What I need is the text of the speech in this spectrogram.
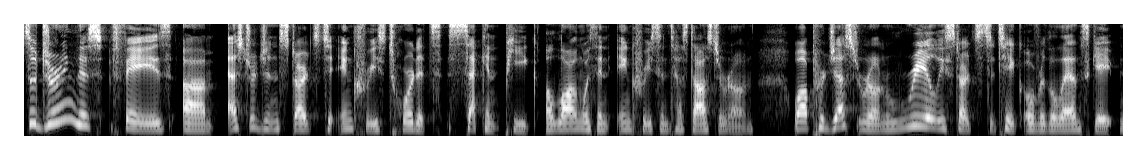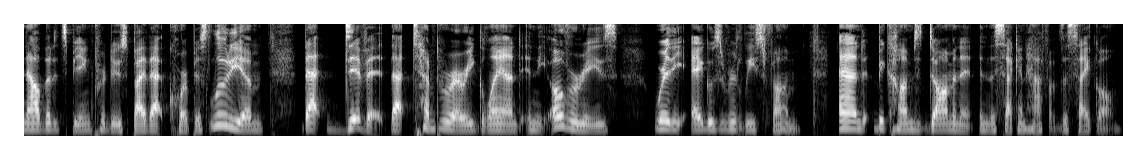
So during this phase, um, estrogen starts to increase toward its second peak, along with an increase in testosterone, while progesterone really starts to take over the landscape now that it's being produced by that corpus luteum, that divot, that temporary gland in the ovaries where the egg was released from, and becomes dominant in the second half of the cycle.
